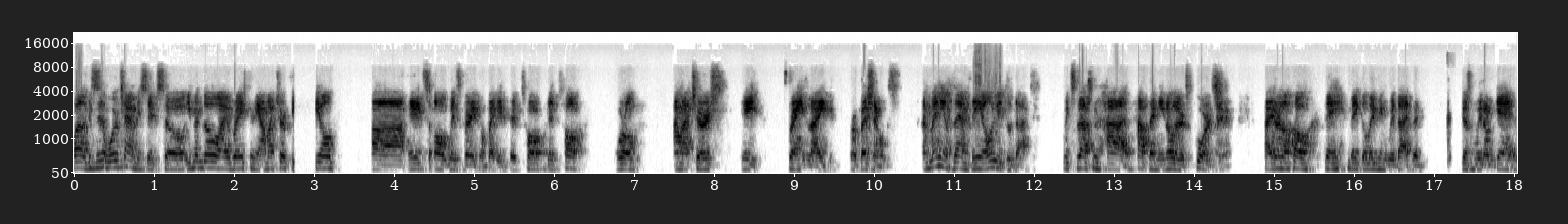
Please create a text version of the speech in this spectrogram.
well, this is a world championship. So even though I raced in the amateur field, uh, it's always very competitive. The top, the top world amateurs, they train like professionals. And many of them, they only do that, which doesn't ha- happen in other sports. I don't know how they make a living with that, but because we don't get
